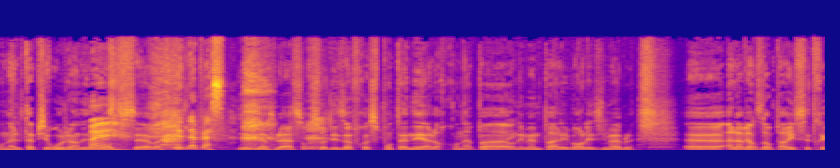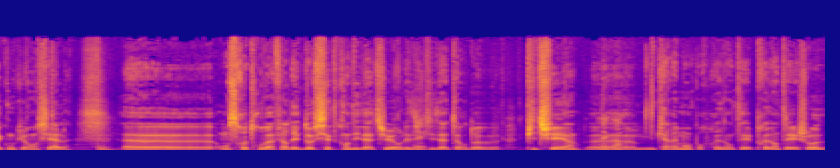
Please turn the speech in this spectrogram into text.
on a le tapis rouge hein, des investisseurs. Il y a de la place. Il y a de la place. On reçoit des offres spontanées alors qu'on n'a pas, on n'est même pas allé voir les immeubles. Euh, à l'inverse, dans Paris, c'est très concurrentiel. Mm. Euh, on se retrouve à faire des dossiers de candidature. Les utilisateurs doivent pitcher hein, euh, carrément pour présenter, présenter les choses.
